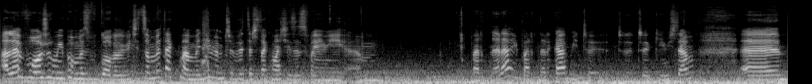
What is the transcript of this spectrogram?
Ale włożył mi pomysł w głowę. Wiecie co, my tak mamy, nie wiem, czy wy też tak macie ze swoimi em, partnerami, partnerkami, czy, czy, czy kimś tam. Em,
